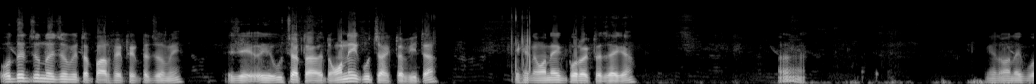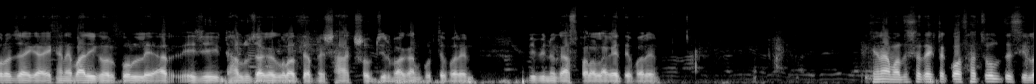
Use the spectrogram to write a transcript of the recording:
ওদের জন্য এই জমিটা পারফেক্ট একটা জমি। এই যে, এই উঁচাটা, এটা অনেক উঁচা একটা ভিটা। এখানে অনেক বড় একটা জায়গা। হ্যাঁ। এখানে অনেক বড় জায়গা। এখানে বাড়ি ঘর করলে আর এই যে ঢালু জায়গাগুলোতে আপনি শাক সবজির বাগান করতে পারেন, বিভিন্ন গাছপালা লাগাইতে পারেন। এখানে আমাদের সাথে একটা কথা চলতেছিল,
